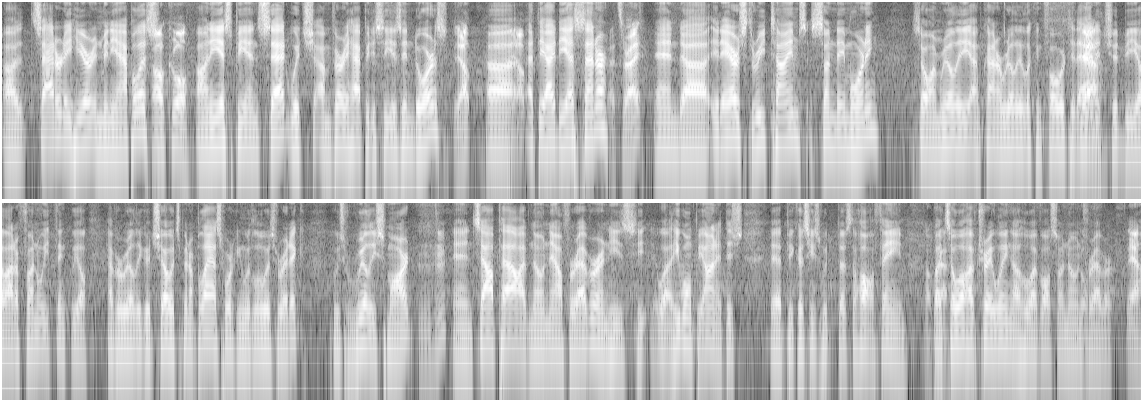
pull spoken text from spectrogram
uh, Saturday here in Minneapolis oh, cool. on ESPN set, which I'm very happy to see is indoors Yep, uh, Yep. at the IDS Center, that's right. and uh, it airs three times Sunday morning. So I'm really, I'm kind of really looking forward to that. Yeah. It should be a lot of fun. We think we'll have a really good show. It's been a blast working with Louis Riddick, who's really smart, Mm-hmm. and Sal Pal I've known now forever, and he's he, well, he won't be on it this uh, because he's with does the Hall of Fame. Okay. But so we'll have Trey Wingo, who I've also known forever. Yeah,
